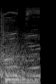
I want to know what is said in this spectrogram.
哭。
